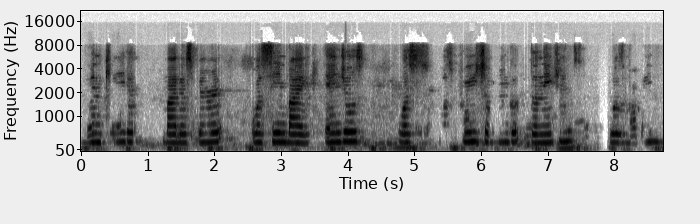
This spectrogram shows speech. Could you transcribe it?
vindicated by the Spirit, was seen by angels, was, was preached among the nations, was believed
